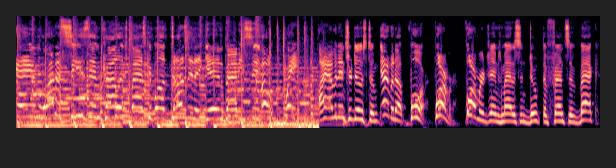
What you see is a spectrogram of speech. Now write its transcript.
game! What a season! College basketball does it again, Patty C. Oh, wait, I haven't introduced him. Give it up for former, former James Madison Duke defensive back,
